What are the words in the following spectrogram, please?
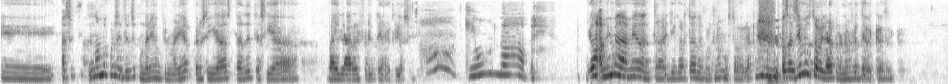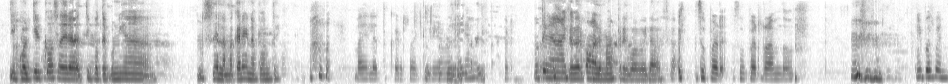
eh, hace- no me acuerdo si fue en secundaria o en primaria, pero si llegabas tarde te hacía bailar al frente de la clase. ¿Qué onda? Yo, a mí me da miedo entrar, llegar tarde porque no me gusta bailar. o sea, sí me gusta bailar, pero no enfrente de la clase. Y cualquier cosa era, tipo, te ponía, no sé, la Macarena, ponte. Baila tu cuerpo, Macarena. No tenía nada que ver con alemán, pero igual bailabas. Súper, súper random. Y pues bueno,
